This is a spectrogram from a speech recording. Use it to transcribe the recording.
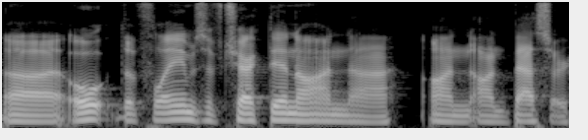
uh oh, the Flames have checked in on uh on on Boeser.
